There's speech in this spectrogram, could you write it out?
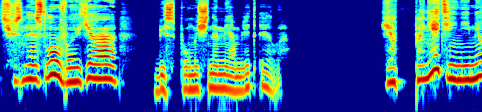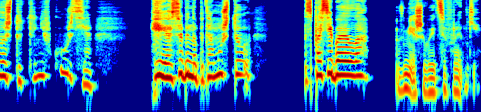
«Честное слово, я...» — беспомощно мямлет Элла. «Я понятия не имела, что ты не в курсе. И особенно потому, что...» «Спасибо, Элла», — вмешивается Фрэнки.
